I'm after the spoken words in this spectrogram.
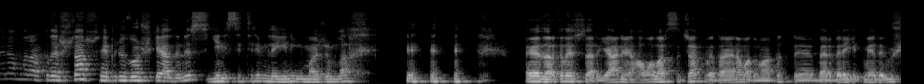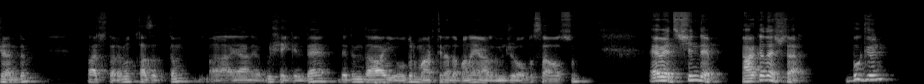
Selamlar arkadaşlar. Hepiniz hoş geldiniz. Yeni stilimle, yeni imajımla. Evet arkadaşlar yani havalar sıcak ve dayanamadım artık. Berbere gitmeye de üşendim. Saçlarımı kazıttım. Yani bu şekilde dedim daha iyi olur. Martina da bana yardımcı oldu sağ olsun. Evet şimdi arkadaşlar bugün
